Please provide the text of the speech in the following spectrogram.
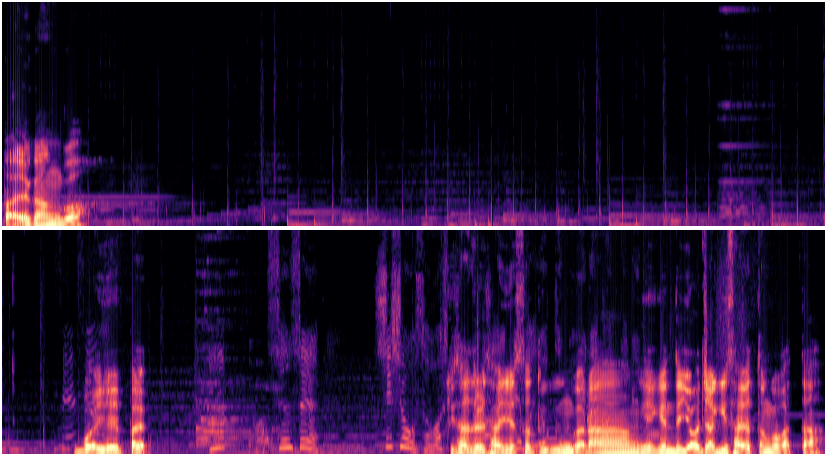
빨간 거. 뭐야 얘 빨. 기사들 사이에서 누군가랑 얘기했는데 여자 기사였던 것 같다.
